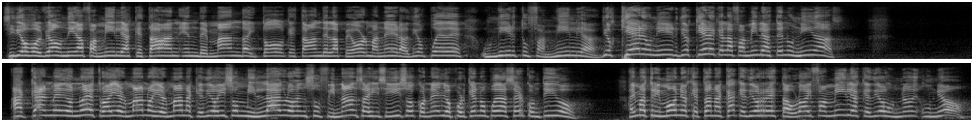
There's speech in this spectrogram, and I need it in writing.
Si Dios volvió a unir a familias que estaban en demanda y todo, que estaban de la peor manera, Dios puede unir tu familia. Dios quiere unir, Dios quiere que las familias estén unidas. Acá en medio nuestro hay hermanos y hermanas que Dios hizo milagros en sus finanzas y si hizo con ellos, ¿por qué no puede hacer contigo? Hay matrimonios que están acá que Dios restauró. Hay familias que Dios unió.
